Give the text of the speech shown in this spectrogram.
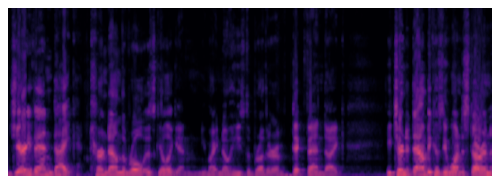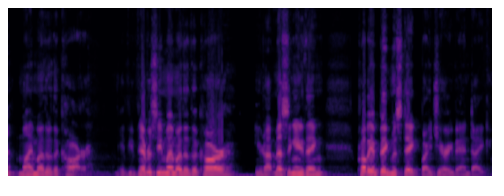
Jerry Van Dyke turned down the role as Gilligan. You might know he's the brother of Dick Van Dyke. He turned it down because he wanted to star in My Mother the Car. If you've never seen My Mother the Car, you're not missing anything. Probably a big mistake by Jerry Van Dyke.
